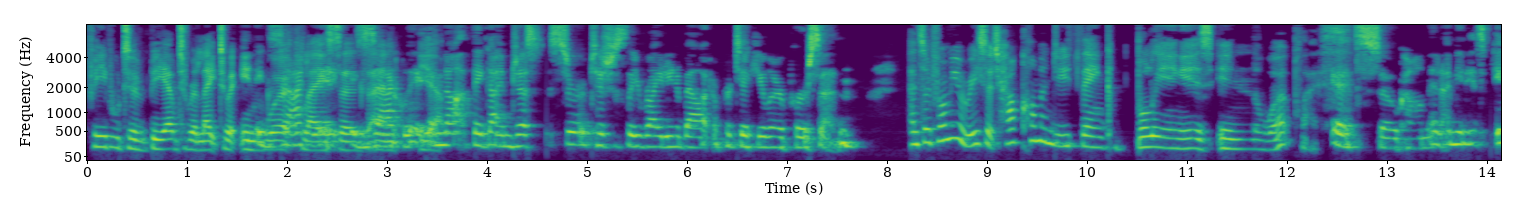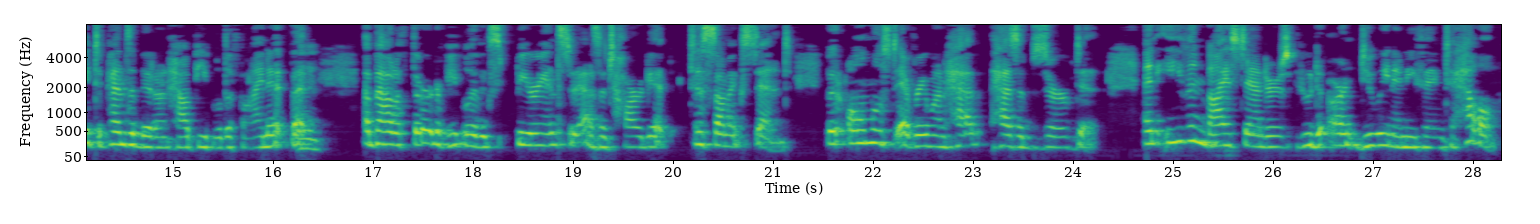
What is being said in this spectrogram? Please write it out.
people to be able to relate to it in exactly, workplaces. Exactly. And, yeah. and not think I'm just surreptitiously writing about a particular person. And so, from your research, how common do you think bullying is in the workplace? It's so common. I mean, it's it depends a bit on how people define it, but mm. About a third of people have experienced it as a target to some extent, but almost everyone have, has observed it. And even bystanders who aren't doing anything to help,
